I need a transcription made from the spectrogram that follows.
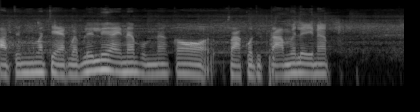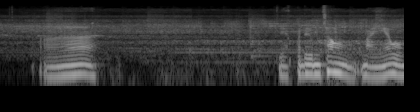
อาจจะมีมาแจกแบบเรื่อยๆ นะผมนะก็ฝากกดติดตามไว้เลยนะครับอ่าแจกประเดิมช่องใหม่ครับผม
